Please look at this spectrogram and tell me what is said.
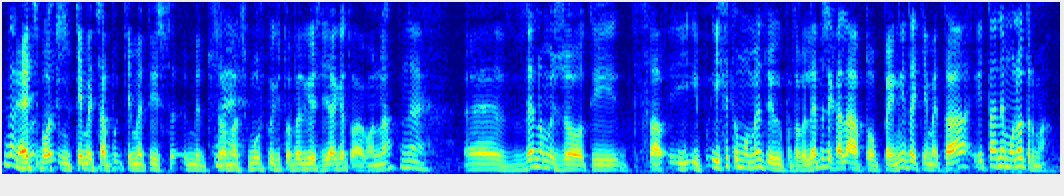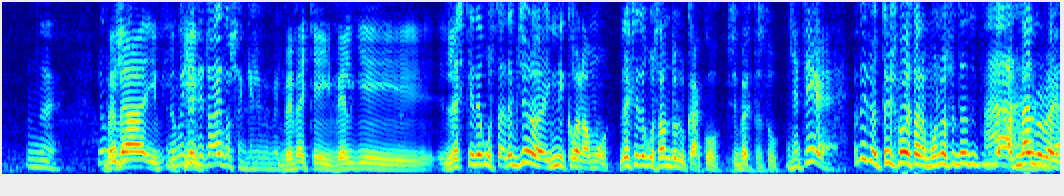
Ναι, Έτσι, εντάξει. και με, τις, απο- και με, τις, με τους τραυματισμούς που είχε το Βέλγιο στη διάρκεια του αγώνα, Ναι. ε, δεν νομίζω ότι θα, εί- είχε το moment η Πορτογαλία. Έπαιζε καλά από το 50 και μετά ήταν μονότρεμα. Ναι. Βέβαια, η- νομίζω και- ότι το έδωσαν και λίγο οι Βέλγοι. Βέβαια και οι Βέλγοι. Λες και δεν γουστά. Δεν ξέρω, είναι η εικόνα μου. Λες και δεν γουστάνε τον Λουκακού οι συμπαίχτε του. Γιατί ρε; Δεν ξέρω, τρεις φορές ήταν μόνος σου, δεν- Α, απ' την άλλη πλευρά η εντάξει,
